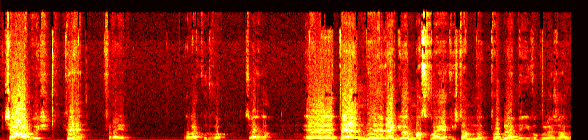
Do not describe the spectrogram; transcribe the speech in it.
Chciałbyś. Frajer. Dobra, kurwo. Słuchaj no. E, ten region ma swoje jakieś tam problemy i w ogóle żal.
